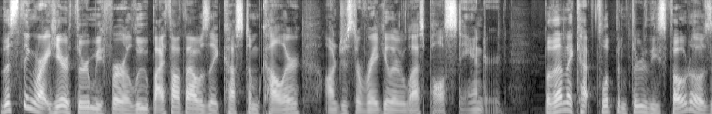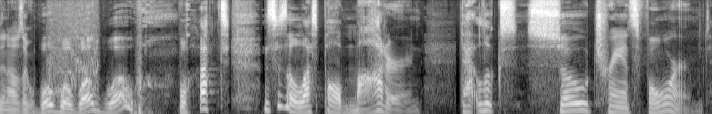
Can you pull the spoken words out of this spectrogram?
This thing right here threw me for a loop. I thought that was a custom color on just a regular Les Paul standard. But then I kept flipping through these photos and I was like, whoa, whoa, whoa, whoa. what? This is a Les Paul Modern. That looks so transformed.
